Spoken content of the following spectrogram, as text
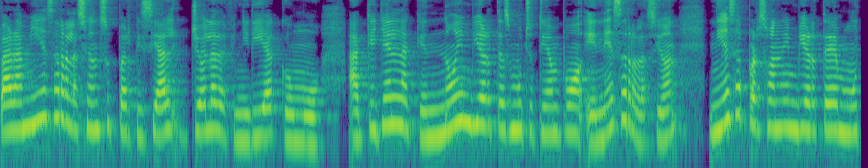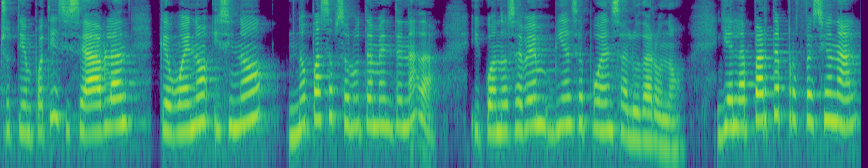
Para mí esa relación superficial yo la definiría como aquella en la que no inviertes mucho tiempo en esa relación, ni esa persona invierte mucho tiempo a ti. Si se hablan, qué bueno, y si no, no pasa absolutamente nada. Y cuando se ven bien se pueden saludar o no. Y en la parte profesional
